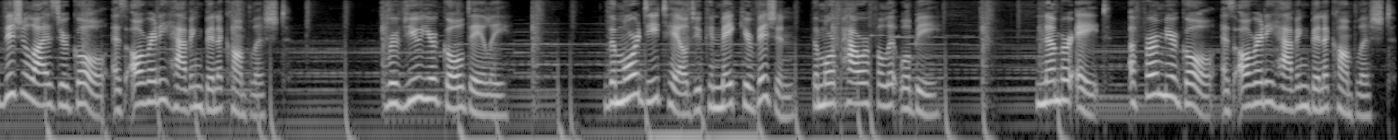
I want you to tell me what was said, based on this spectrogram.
Visualize your goal as already having been accomplished. Review your goal daily. The more detailed you can make your vision, the more powerful it will be. Number 8. Affirm your goal as already having been accomplished.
